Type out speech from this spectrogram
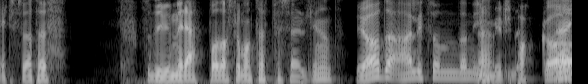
ekstra, tøff. Så driver vi med rapp, og da står man tøffest hele tiden. ja, det er litt sånn den image-pakka, er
